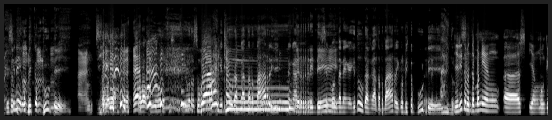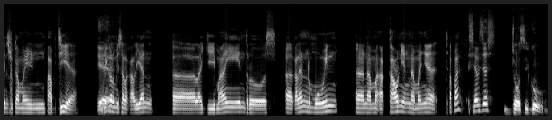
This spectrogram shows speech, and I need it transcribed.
Di sini lebih ke bude. Anjing. Kalau viewer viewer seumuran kita udah nggak tertarik dengan ngeri isi konten yang kayak gitu udah nggak tertarik, lebih ke bude. gitu. Jadi teman-teman yang eh, yang mungkin suka main PUBG ya. Iya. Jadi kalau misal kalian eh, lagi main terus eh, kalian nemuin eh, nama account yang namanya apa? siapa sih? Josigo,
